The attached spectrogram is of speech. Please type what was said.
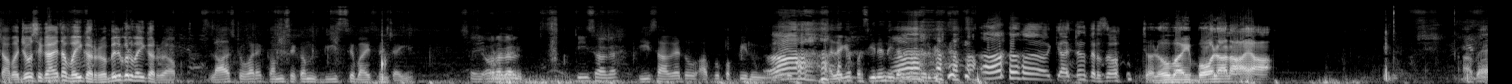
शाबाश जो सिखाया था वही कर रहे हो बिल्कुल वही कर रहे हो आप। लास्ट ओवर है कम से कम 20 से 22 रन चाहिए। सही और अगर तीस आ गए? तीस आ गए तो आपको पप्पी दूँगा। हालाँकि पसीने निकल फिर भी। क्या इतना तरसो? चलो भाई बॉल आना आया अबे।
